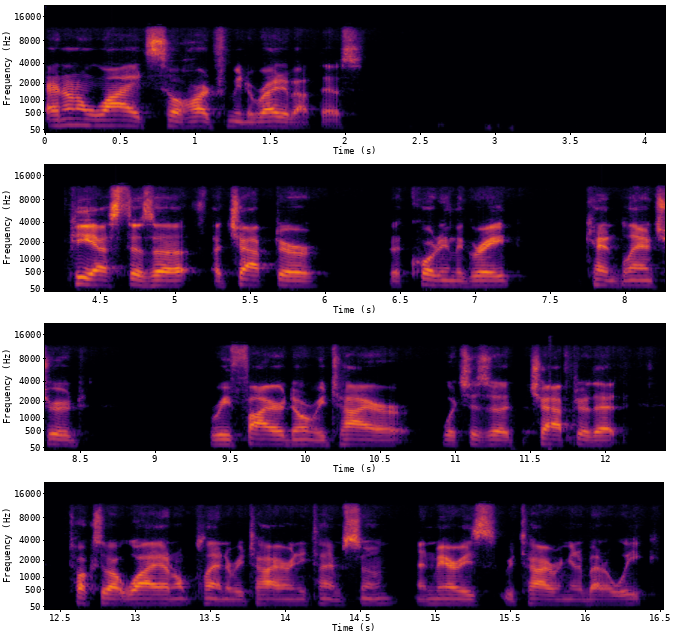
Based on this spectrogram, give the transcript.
I don't know why it's so hard for me to write about this. P.S. There's a, a chapter, quoting the great Ken Blanchard, Refire, Don't Retire, which is a chapter that talks about why I don't plan to retire anytime soon. And Mary's retiring in about a week.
